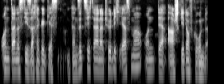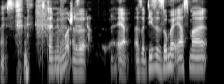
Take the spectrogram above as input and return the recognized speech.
und dann ist die Sache gegessen. Und dann sitze ich da natürlich erstmal und der Arsch geht auf Grundeis. Das kann ich mir ne? vorstellen. Also, ja, also diese Summe erstmal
